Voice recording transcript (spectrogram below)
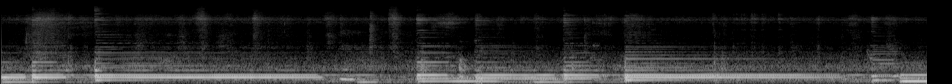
うん。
